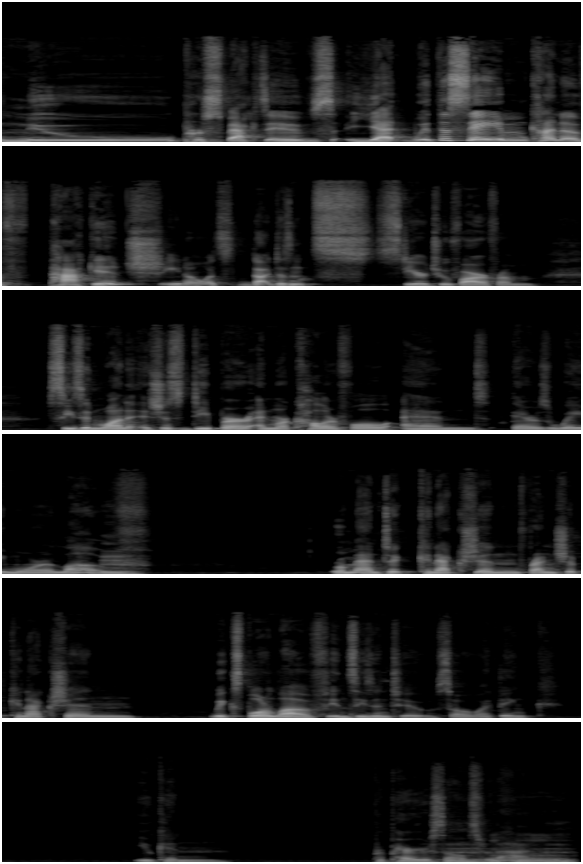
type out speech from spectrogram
new perspectives, yet with the same kind of package. You know, it's that doesn't steer too far from season one. It's just deeper and more colorful, and there's way more love Mm. romantic connection, friendship connection. We explore love in season two. So I think you can prepare yourselves for that. Mhm.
